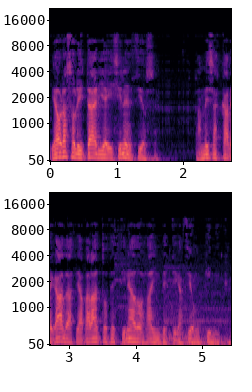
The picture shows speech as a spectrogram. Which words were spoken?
y ahora solitaria y silenciosa, las mesas cargadas de aparatos destinados a la investigación química.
